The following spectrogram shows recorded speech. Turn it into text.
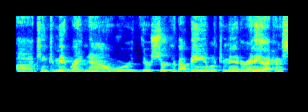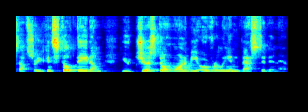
uh, can commit right now or they're certain about being able to commit or any of that kind of stuff. So you can still date him. You just don't want to be overly invested in him,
